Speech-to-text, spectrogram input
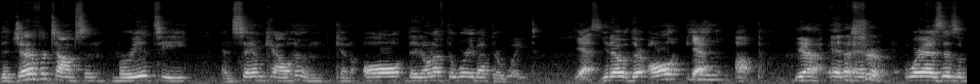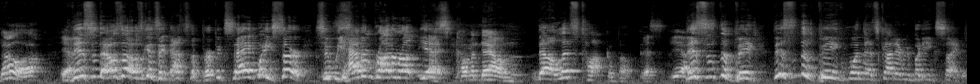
that Jennifer Thompson, Maria Htee, and Sam Calhoun can all. They don't have to worry about their weight. Yes. You know, they're all Yeah. eating up. Yeah, And, that's and- true. Whereas Isabella Yeah. this that was I was gonna say that's the perfect segue, sir. So we haven't brought her up yet. coming down. Now let's talk about this. Yeah. This is the big this is the big one that's got everybody excited.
